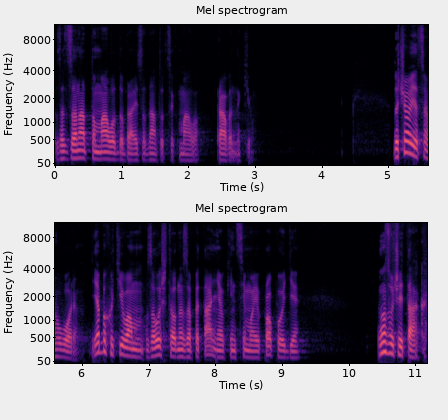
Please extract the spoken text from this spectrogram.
занадто мало добра і занадто цих мало праведників. До чого я це говорю? Я би хотів вам залишити одне запитання в кінці моєї проповіді. Воно звучить так:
